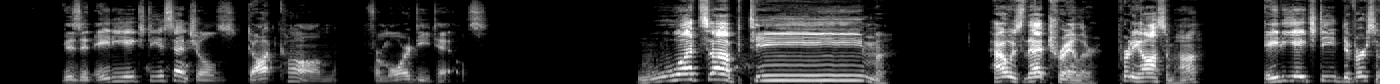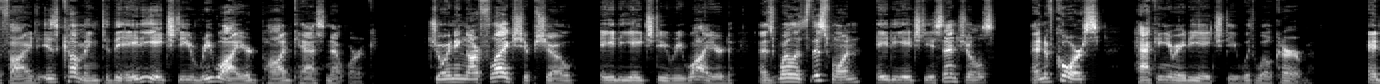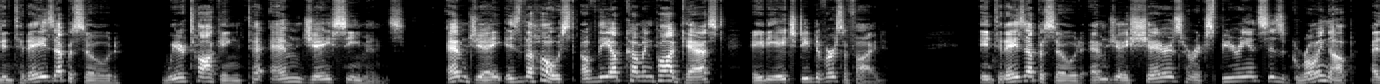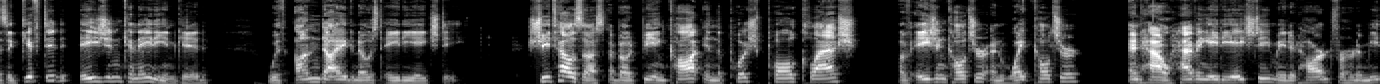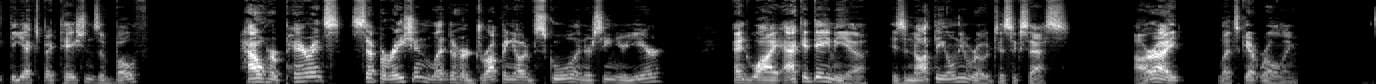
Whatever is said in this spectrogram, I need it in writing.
Visit ADHDessentials.com for more details. What's up, team? How is that trailer? Pretty awesome, huh? ADHD Diversified is coming to the ADHD Rewired podcast network. Joining our flagship show, ADHD Rewired, as well as this one, ADHD Essentials, and of course, Hacking Your ADHD with Will Curb. And in today's episode, we're talking to MJ Siemens. MJ is the host of the upcoming podcast, ADHD Diversified. In today's episode, MJ shares her experiences growing up as a gifted Asian Canadian kid with undiagnosed ADHD. She tells us about being caught in the push pull clash of Asian culture and white culture, and how having ADHD made it hard for her to meet the expectations of both how her parents' separation led to her dropping out of school in her senior year, and why academia is not the only road to success. All right, let's get rolling.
